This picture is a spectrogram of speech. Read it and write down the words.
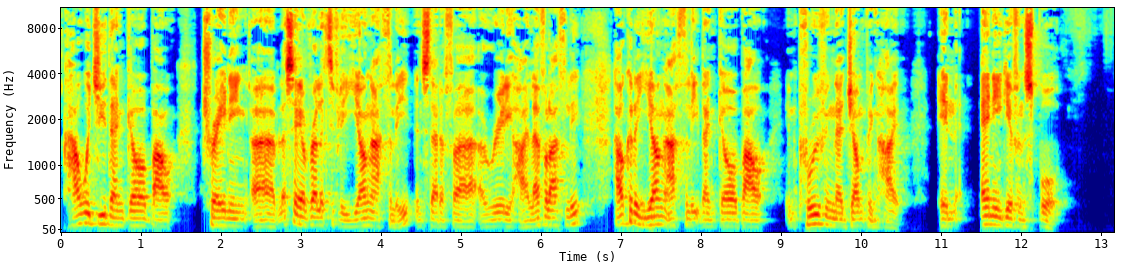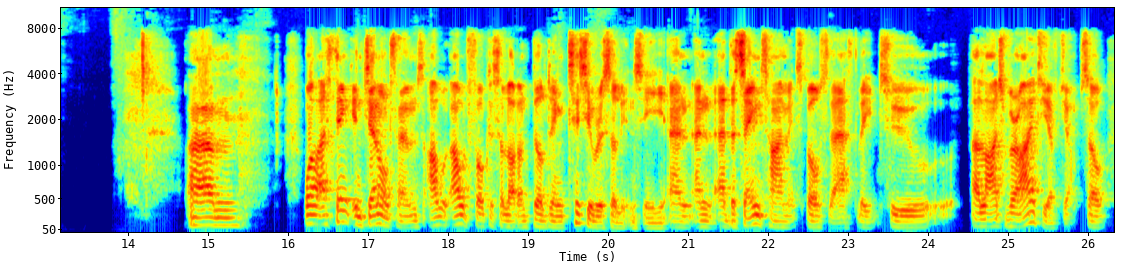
how would you then go about training, uh, let's say a relatively young athlete instead of a, a, really high level athlete? How could a young athlete then go about improving their jumping height in any given sport? Um, well, I think in general terms, I would I would focus a lot on building tissue resiliency and and at the same time expose the athlete to a large variety of jumps. So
